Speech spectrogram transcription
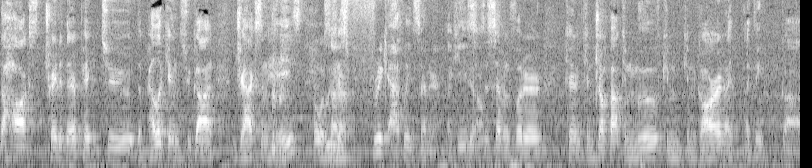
the Hawks traded their pick to the Pelicans, who got Jaxson Hayes, Oh, who's center. this freak athlete center. Like he's, Yeah. he's a seven footer, can can jump out, can move, can can guard. I, I think uh,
